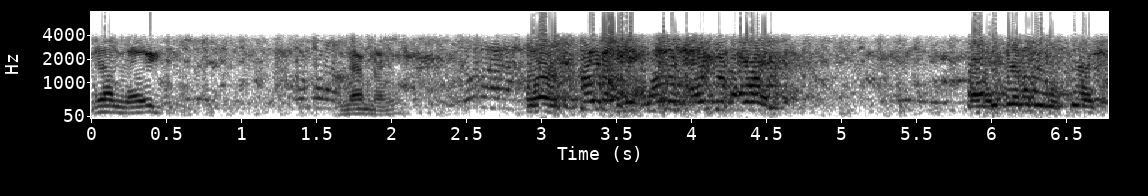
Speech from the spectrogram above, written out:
يلا أجي اللام اهي خلاص كده هيك وين الحاجة الأول. بعد كده المستشفى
